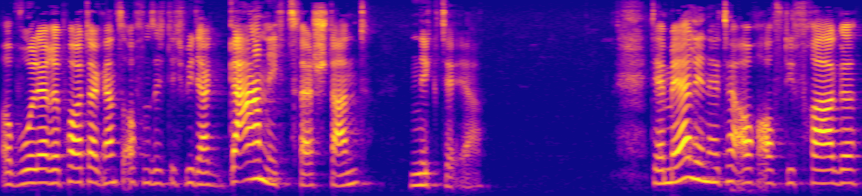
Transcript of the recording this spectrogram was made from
Obwohl der Reporter ganz offensichtlich wieder gar nichts verstand, nickte er. Der Merlin hätte auch auf die Frage,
